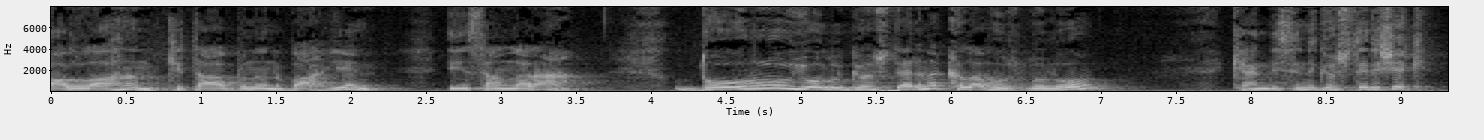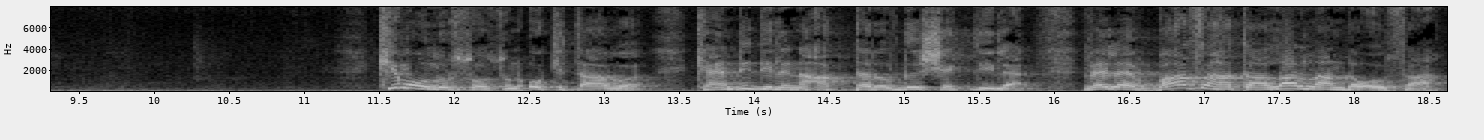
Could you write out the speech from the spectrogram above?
Allah'ın kitabının, vahyin insanlara doğru yolu gösterme kılavuzluluğu kendisini gösterecek. Kim olursa olsun o kitabı kendi diline aktarıldığı şekliyle velev bazı hatalarla da olsa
